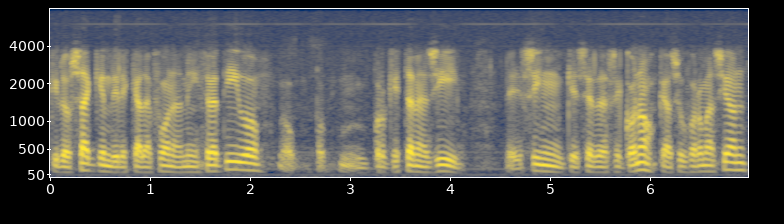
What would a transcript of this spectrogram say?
que lo saquen del escalafón administrativo, porque están allí sin que se les reconozca su formación.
